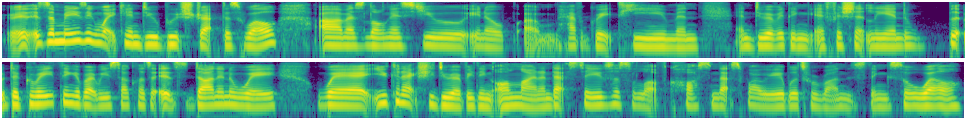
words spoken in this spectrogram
it's amazing amazing what you can do bootstrapped as well, um, as long as you you know um, have a great team and and do everything efficiently. And the great thing about Restyle Closet, it's done in a way where you can actually do everything online, and that saves us a lot of costs, and that's why we're able to run this thing so well.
